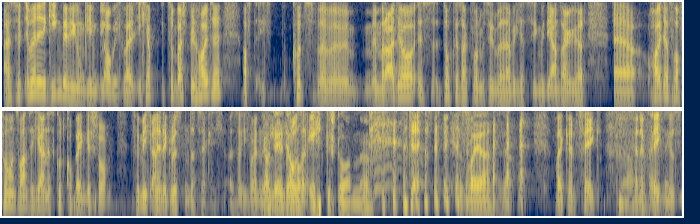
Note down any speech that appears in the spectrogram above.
Also es wird immer eine Gegenbewegung geben, glaube ich, weil ich habe zum Beispiel heute, auf, ich, kurz äh, im Radio ist durchgesagt worden, beziehungsweise habe ich jetzt irgendwie die Ansage gehört, äh, heute vor 25 Jahren ist Kurt Cobain gestorben. Für mich einer der größten tatsächlich. Also ich war Ja, und der ist ja auch noch echt gestorben, ne? Das war ja, ja. weil kein Fake, keine kein Fake Fake. News.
